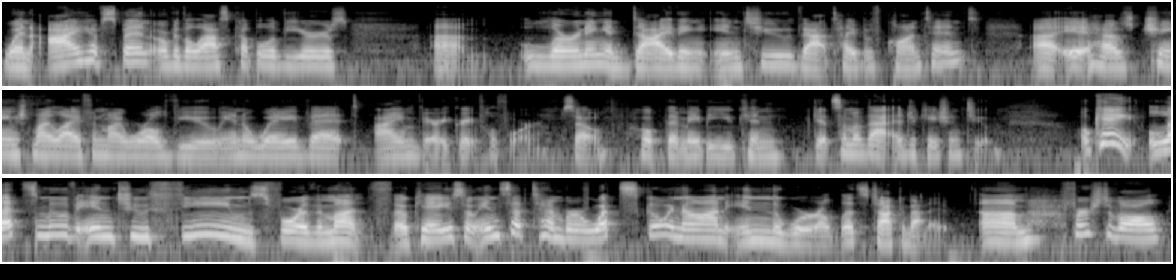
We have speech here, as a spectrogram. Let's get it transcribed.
When I have spent over the last couple of years um, learning and diving into that type of content, uh, it has changed my life and my worldview in a way that I am very grateful for. So, hope that maybe you can get some of that education too. Okay, let's move into themes for the month. Okay, so in September, what's going on in the world? Let's talk about it. Um, first of all,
